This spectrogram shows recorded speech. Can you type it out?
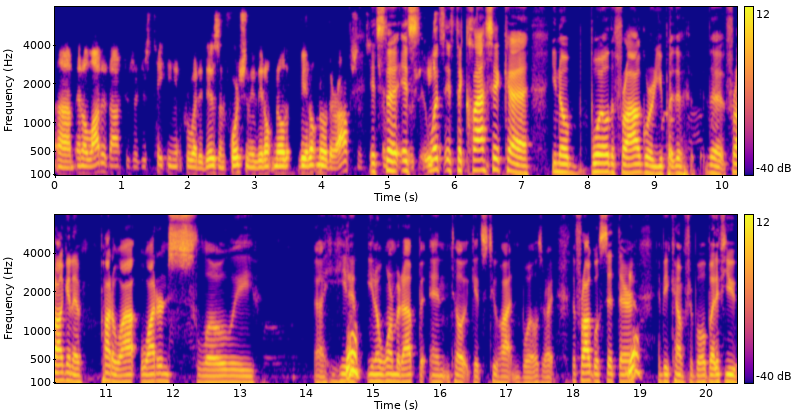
Um, and a lot of doctors are just taking it for what it is. Unfortunately, they don't know they don't know their options. it's the it's what's it's the classic uh, you know boil the frog where you put the the frog in a pot of wa- water and slowly uh, heat Yeah. it you know warm it up and until it gets too hot and boils right the frog will sit there Yeah. and be comfortable but if you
